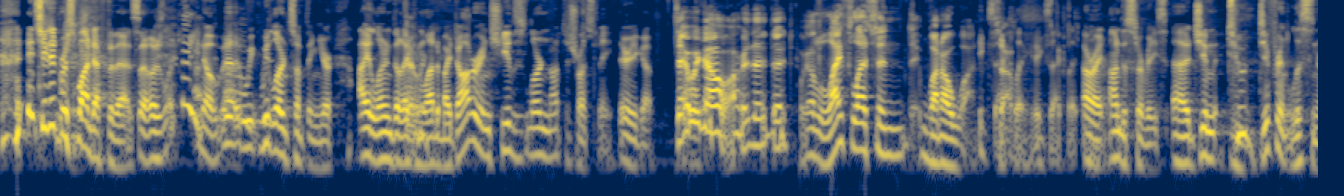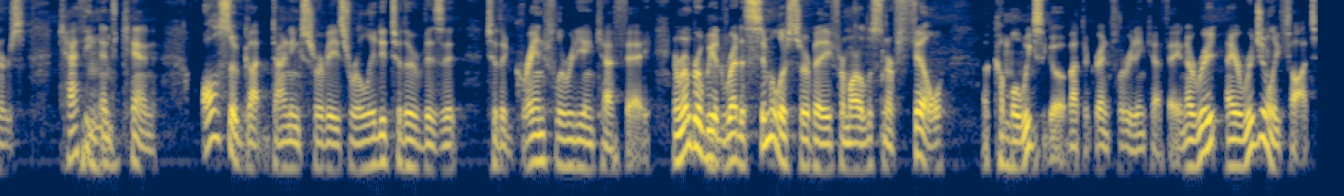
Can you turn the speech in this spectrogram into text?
and she didn't respond after that. So I was like, hey, you know, uh, we, we learned something here. I learned that I can lie to my daughter, and she's learned not to trust me. There you go. There we go. All right, the, the, life lesson 101. Exactly, so. exactly. All right, on to surveys. Uh, Jim, two mm. different listeners, Kathy mm. and Ken, also got dining surveys related to their visit to the Grand Floridian Cafe. And remember, we had read a similar survey from our listener, Phil, a couple mm-hmm. of weeks ago about the Grand Floridian Cafe. And I, re- I originally thought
